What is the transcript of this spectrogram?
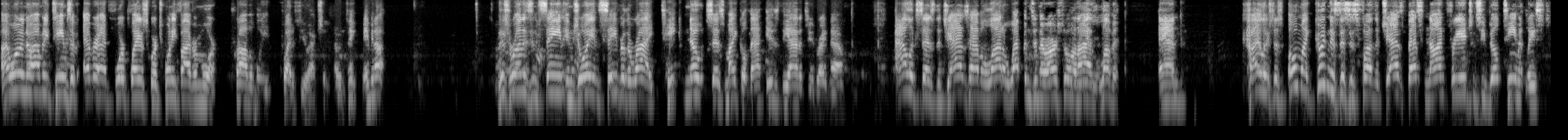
I want to know how many teams have ever had four players score 25 or more. Probably quite a few, actually. I would think. Maybe not. This run is insane. Enjoy and savor the ride. Take note, says Michael. That is the attitude right now. Alex says the Jazz have a lot of weapons in their arsenal, and I love it. And Kyler says, Oh my goodness, this is fun. The Jazz best non free agency built team, at least.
